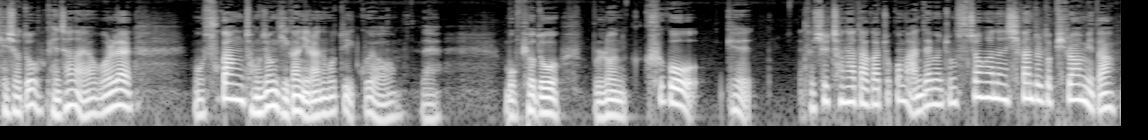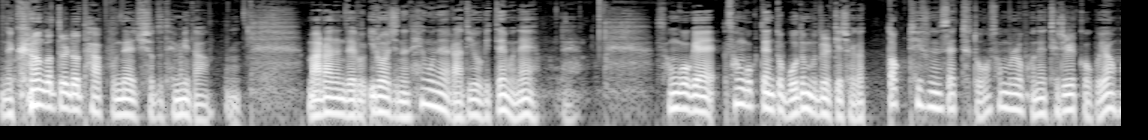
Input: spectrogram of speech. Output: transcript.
계셔도 괜찮아요. 원래 뭐 수강 정정 기간이라는 것도 있고요. 네. 목표도 물론 크고 이렇게 실천하다가 조금 안 되면 좀 수정하는 시간들도 필요합니다. 네, 그런 것들도 다 보내주셔도 됩니다. 음, 말하는 대로 이루어지는 행운의 라디오기 때문에 네. 선곡에 선곡된 또 모든 분들께 저희가 떡 튀순 세트도 선물로 보내드릴 거고요.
